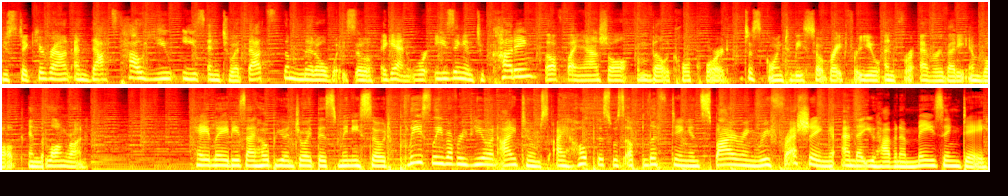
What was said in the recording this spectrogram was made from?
you stick your ground and that's how you ease into it. That's the middle way. So again, we're easing into cutting the financial umbilical cord, Just going to be so great for you and for everybody involved in the long run. Hey ladies, I hope you enjoyed this mini-sode. Please leave a review on iTunes. I hope this was uplifting, inspiring, refreshing, and that you have an amazing day.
